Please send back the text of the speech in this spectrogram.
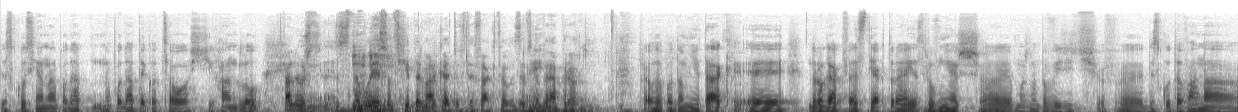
dyskusja na, podat na podatek od całości handlu. Ale już znowu jest od hipermarketów de facto, ze względu na progi. Prawdopodobnie tak. Y, Druga kwestia, która jest również, y, można powiedzieć, dyskutowana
